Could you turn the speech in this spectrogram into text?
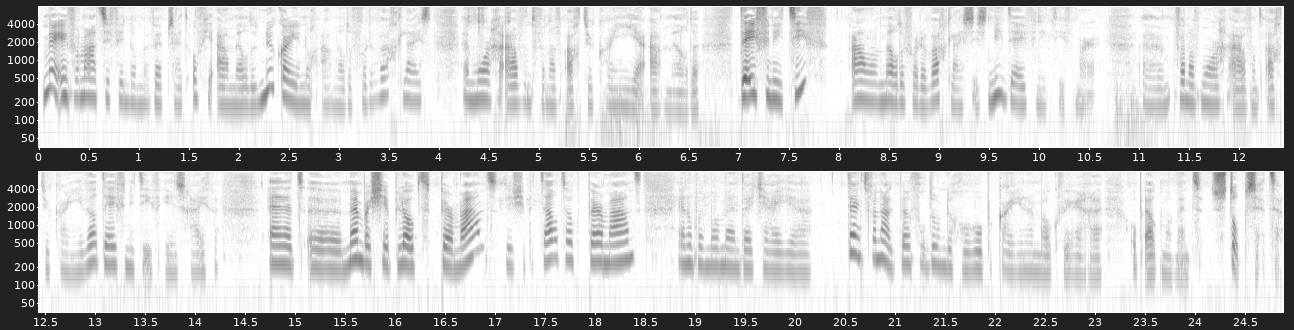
meer informatie vinden op mijn website of je aanmelden. Nu kan je nog aanmelden voor de wachtlijst. En morgenavond vanaf 8 uur kan je je aanmelden. Definitief. Aanmelden voor de wachtlijst is niet definitief, maar ehm, vanaf morgenavond 8 uur kan je je wel definitief inschrijven. En het uh, membership loopt per maand, dus je betaalt ook per maand. En op het moment dat jij uh, denkt van nou ik ben voldoende geholpen, kan je hem ook weer uh, op elk moment stopzetten.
